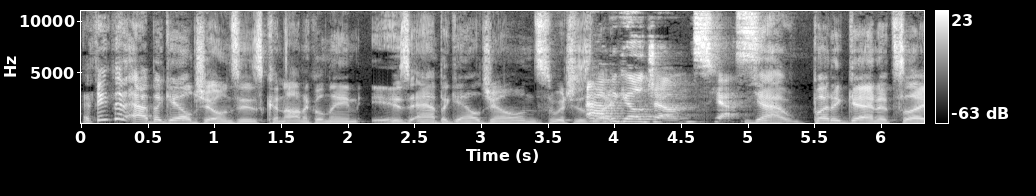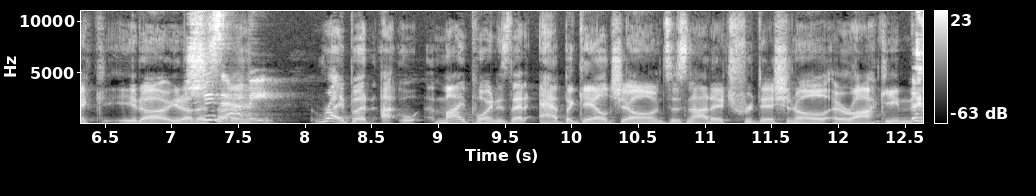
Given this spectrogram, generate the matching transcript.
I think that Abigail Jones's canonical name is Abigail Jones, which is like Abigail Jones, yes. yeah, but again, it's like you know you know that's She's not a- Abby. Right. But uh, my point is that Abigail Jones is not a traditional Iraqi name.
